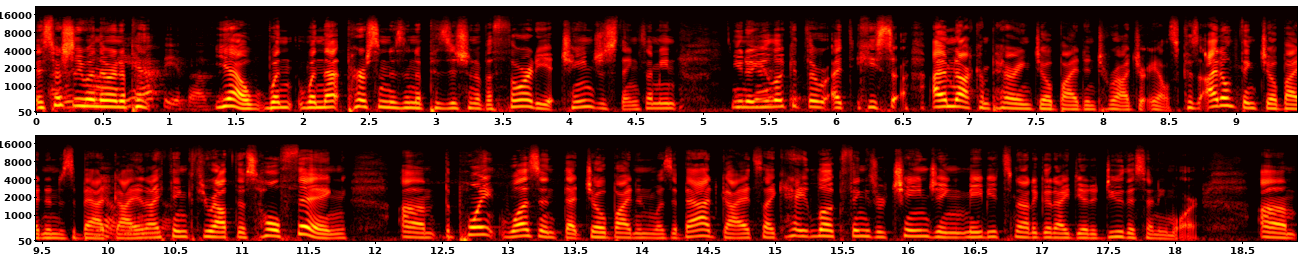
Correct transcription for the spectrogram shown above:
Especially when they're in a po- happy about. Yeah, when when that person is in a position of authority, it changes things. I mean, you know, you look at the uh, he's. I'm not comparing Joe Biden to Roger Ailes because I don't think Joe Biden is a bad No, guy, no, and I think throughout this whole thing, um, the point wasn't that Joe Biden was a bad guy. It's like, hey, look, things are changing. Maybe it's not a good idea to do this anymore. Um,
